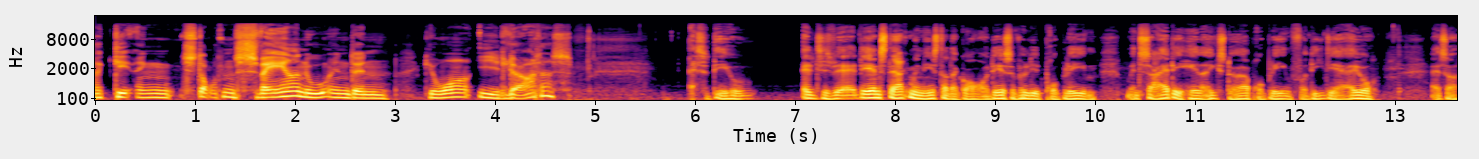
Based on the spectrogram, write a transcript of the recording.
regeringen? Står den sværere nu, end den gjorde i lørdags? Altså, det er jo altid, det er en stærk minister, der går, og det er selvfølgelig et problem. Men så er det heller ikke større problem, fordi det er jo, altså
